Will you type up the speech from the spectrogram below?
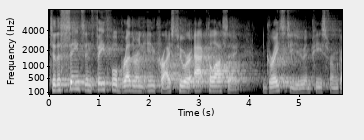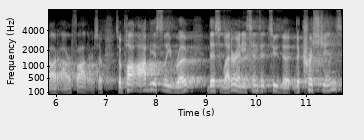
to the saints and faithful brethren in Christ who are at Colossae, grace to you and peace from God our Father. So, so Paul obviously wrote this letter and he sends it to the, the Christians,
